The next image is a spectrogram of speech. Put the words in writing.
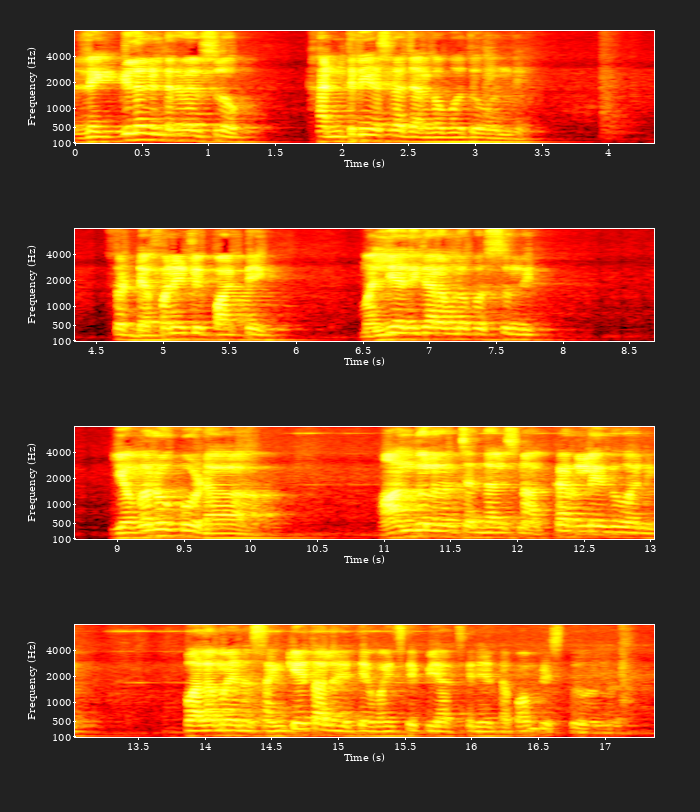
రెగ్యులర్ ఇంటర్వెల్స్లో కంటిన్యూస్గా జరగబోతూ ఉంది. సో డెఫినెట్లీ పార్టీ మళ్ళీ అధికారంలోకి వస్తుంది. ఎవరూ కూడా ఆందోళన చెందాల్సిన అక్కర్లేదు అని బలమైన సంకేతాలు అయితే వైసీపీ అధినేత పంపిస్తూ ఉన్నారు.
